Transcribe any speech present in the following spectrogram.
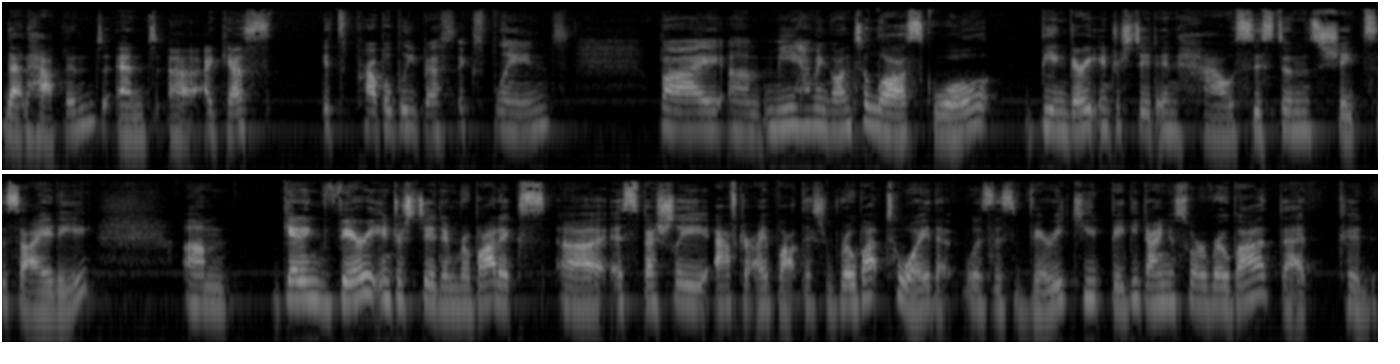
that happened. And uh, I guess it's probably best explained by um, me having gone to law school, being very interested in how systems shape society. Um, getting very interested in robotics, uh, especially after I bought this robot toy that was this very cute baby dinosaur robot that could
